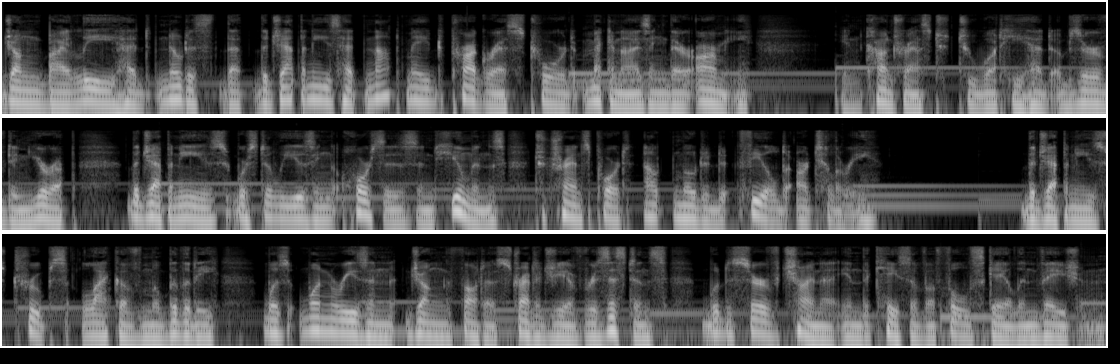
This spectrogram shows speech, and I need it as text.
Zheng Baili had noticed that the Japanese had not made progress toward mechanizing their army. In contrast to what he had observed in Europe, the Japanese were still using horses and humans to transport outmoded field artillery. The Japanese troops' lack of mobility was one reason Zheng thought a strategy of resistance would serve China in the case of a full-scale invasion.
